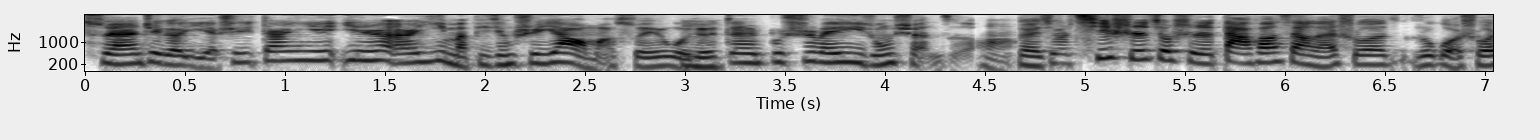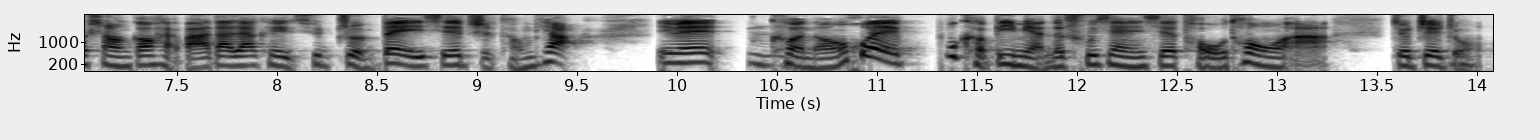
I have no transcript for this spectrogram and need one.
虽然这个也是，当然因因人而异嘛，毕竟是药嘛，所以我觉得嗯但是不失为一种选择啊。对，就是其实就是大方向来说，如果说上高海拔，大家可以去准备一些止疼片儿，因为可嗯能会不可避免的出现一些头痛啊，就这种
